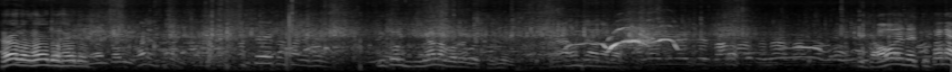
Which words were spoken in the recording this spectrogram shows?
হ্যাঁ হ্যাঁ হ্যাঁ শীতল মেলা বড় গেছে এখন যান আবার গাওয়াই নাই তো তা না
